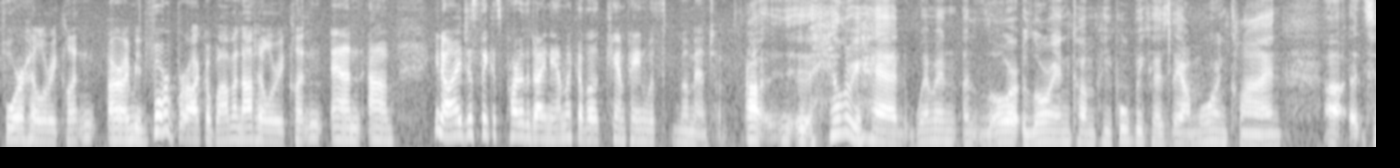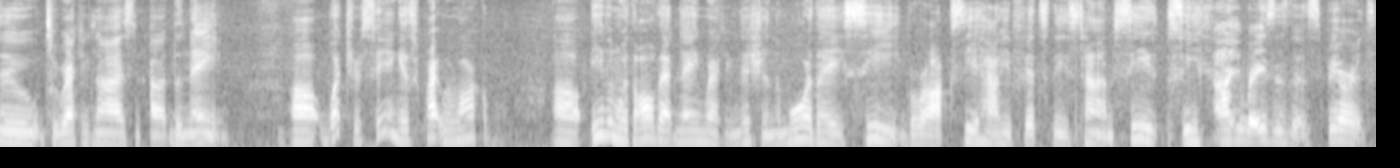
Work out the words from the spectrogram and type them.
for Hillary Clinton, or I mean for Barack Obama, not Hillary Clinton. And um, you know, I just think it's part of the dynamic of a campaign with momentum. Uh, Hillary had women and lower lower income people because they are more inclined uh, to to recognize uh, the name. Uh, what you're seeing is quite remarkable. Uh, even with all that name recognition, the more they see Barack, see how he fits these times, see, see how he raises their spirits,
